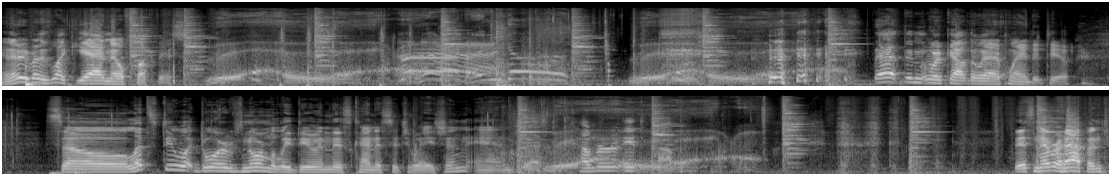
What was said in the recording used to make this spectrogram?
And everybody's like, yeah, no, fuck this. that didn't work out the way I planned it to. So let's do what dwarves normally do in this kind of situation and just cover it up. this never happened.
